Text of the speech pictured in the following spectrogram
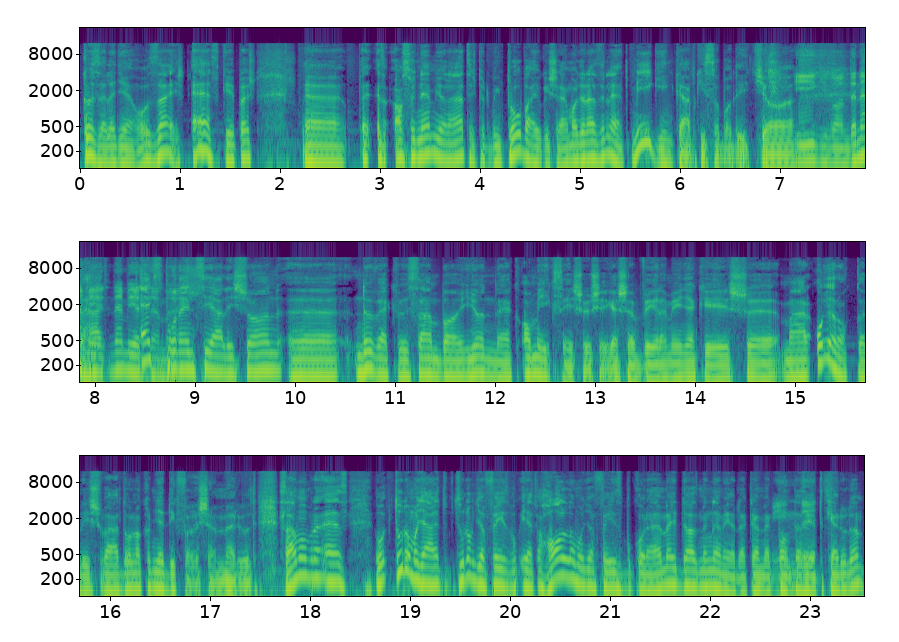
közel legyen hozzá, és ehhez képest ez, az, hogy nem jön át, és még próbáljuk is elmagyarázni, lehet még inkább kiszabadítja. Így van, de nem, ér, nem érdemes. Exponenciálisan növekvő számban jönnek a még szélsőségesebb vélemények, és már olyanokkal is vádolnak, ami eddig föl sem merült. Számomra ez, tudom, hogy, áll, tudom, hogy a Facebook, illetve hallom, hogy a Facebookon elmegy, de az meg nem érdekel, meg Mindegy. pont ezért kerülöm.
